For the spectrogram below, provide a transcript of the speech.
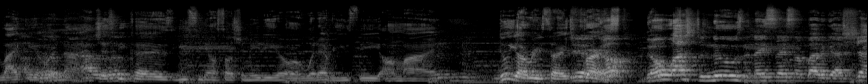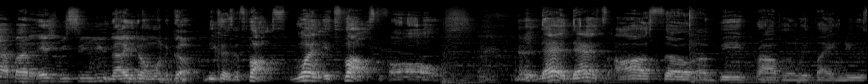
like it or love it. not. Just love it. because you see on social media or whatever you see online, do your research Mm-hmm. Yeah, first Don't, don't watch the news and they say somebody got shot by the HBCU. Now you don't want to go. because it's false. One, it's false. False. that that's also a big problem with like news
